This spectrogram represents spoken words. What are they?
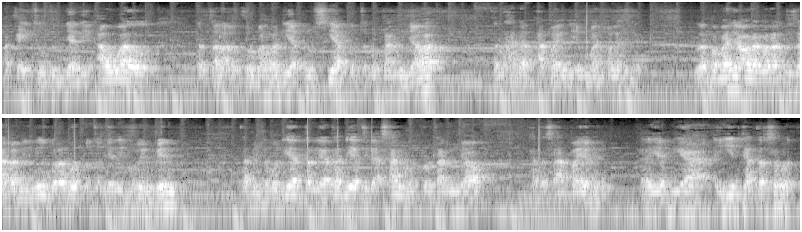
maka itu menjadi awal telah ukur bahwa dia pun siap untuk bertanggung jawab terhadap apa yang diemban olehnya. Berapa banyak orang-orang di zaman ini berebut untuk jadi pemimpin, tapi kemudian ternyata dia tidak sanggup bertanggung jawab atas apa yang, yang dia inginkan tersebut.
